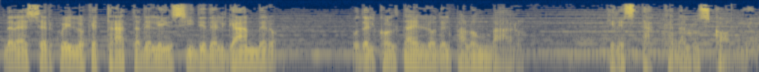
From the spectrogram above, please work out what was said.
deve essere quello che tratta delle insidie del gambero o del coltello del palombaro che le stacca dallo scoglio.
